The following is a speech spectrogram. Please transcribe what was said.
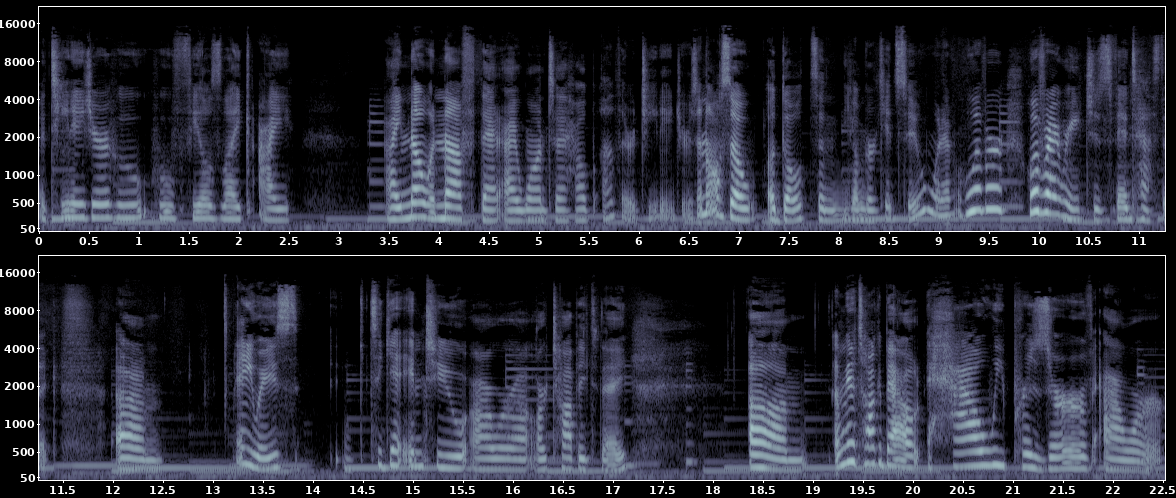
a teenager who who feels like I I know enough that I want to help other teenagers and also adults and younger kids too. Whatever, whoever whoever I reach is fantastic. Um, anyways, to get into our uh, our topic today, um, I'm going to talk about how we preserve our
